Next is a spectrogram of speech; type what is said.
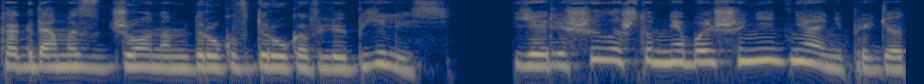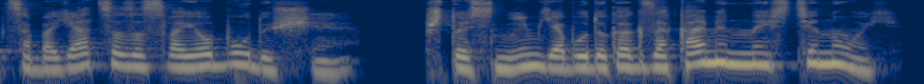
Когда мы с Джоном друг в друга влюбились, я решила, что мне больше ни дня не придется бояться за свое будущее, что с ним я буду как за каменной стеной.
